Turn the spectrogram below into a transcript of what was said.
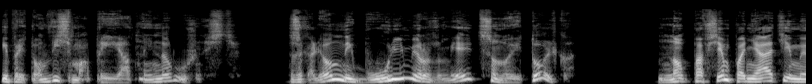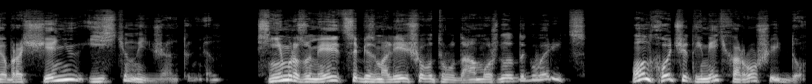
и притом весьма приятной наружности. Закаленный бурями, разумеется, но и только. Но по всем понятиям и обращению истинный джентльмен. С ним, разумеется, без малейшего труда можно договориться. Он хочет иметь хороший дом.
